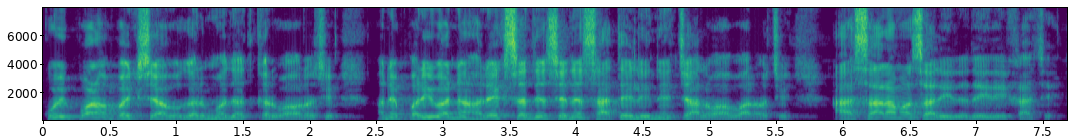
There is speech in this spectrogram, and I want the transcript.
કોઈ પણ અપેક્ષા વગર મદદ કરવાવાળો છે અને પરિવારના હરેક સદસ્યને સાથે લઈને ચાલવાવાળો છે. આ સારામાં સારી હૃદય રેખા છે.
